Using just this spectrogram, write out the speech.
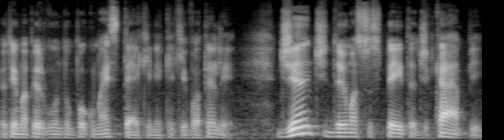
Eu tenho uma pergunta um pouco mais técnica que vou até ler. Diante de uma suspeita de CAP,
